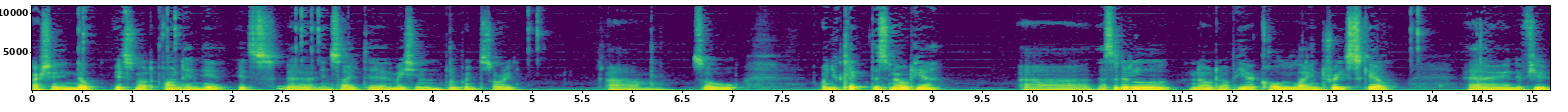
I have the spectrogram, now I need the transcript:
actually no it's not found in here. It's uh, inside the animation blueprint sorry um, so when you click this node here uh, there's a little node up here called line trace scale and if you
